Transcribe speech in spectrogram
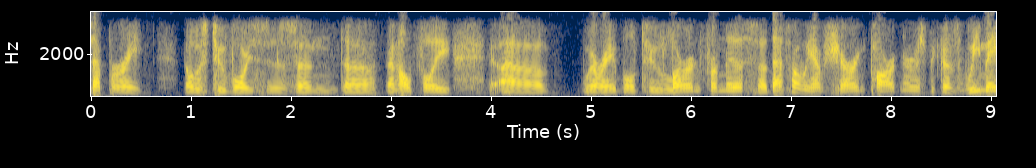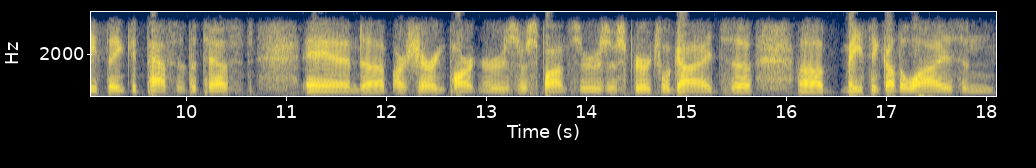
separate those two voices, and uh, and hopefully. Uh, we're able to learn from this. Uh, that's why we have sharing partners because we may think it passes the test, and uh, our sharing partners or sponsors or spiritual guides uh, uh, may think otherwise, and,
